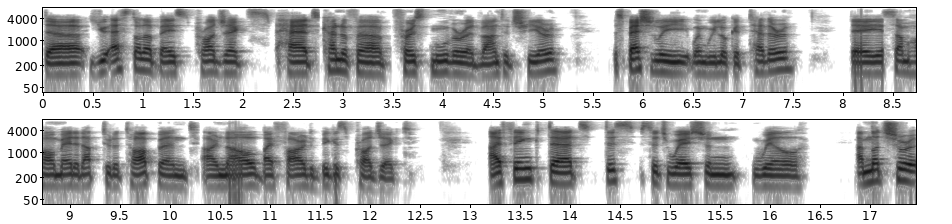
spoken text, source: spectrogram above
the US dollar based projects had kind of a first mover advantage here, especially when we look at Tether. They somehow made it up to the top and are now by far the biggest project. I think that this situation will I'm not sure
